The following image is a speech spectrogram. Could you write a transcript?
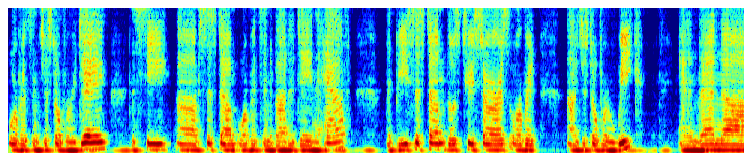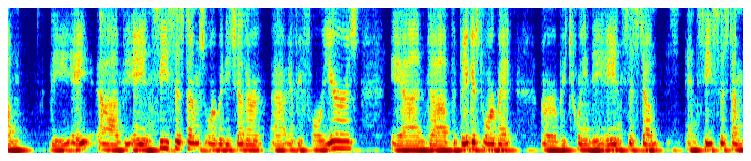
orbits in just over a day. The C system orbits in about a day and a half. The B system, those two stars orbit just over a week. And then um, the A, uh, the A and C systems orbit each other uh, every four years, and uh, the biggest orbit are between the A and system and C system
